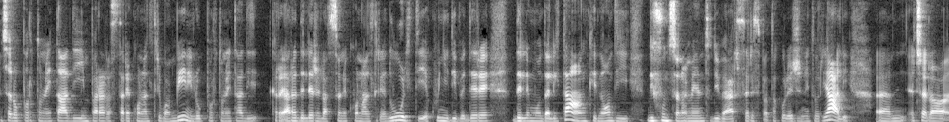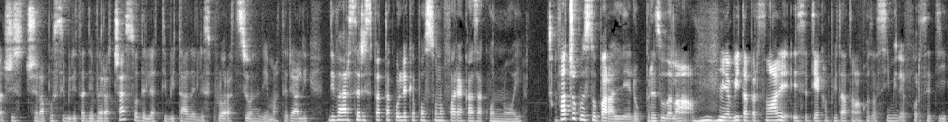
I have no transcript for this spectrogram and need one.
C'è l'opportunità di imparare a stare con altri bambini, l'opportunità di creare delle relazioni con altri adulti e quindi di vedere delle modalità anche no? di, di, funzionamento diverse rispetto a quelle genitoriali. Um, c'è, la, c'è la possibilità di avere accesso a delle attività, delle esplorazioni, dei materiali diverse rispetto a quelle che possono fare a casa con noi. Faccio questo parallelo preso dalla mia vita personale e se ti è capitata una cosa simile forse ti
